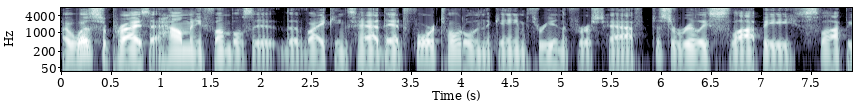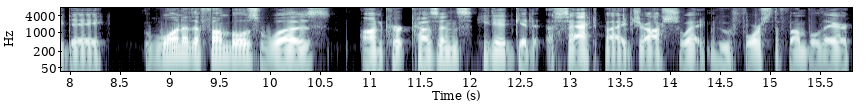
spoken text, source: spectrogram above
I was surprised at how many fumbles the, the Vikings had. They had four total in the game, three in the first half. Just a really sloppy, sloppy day. One of the fumbles was on Kirk Cousins. He did get sacked by Josh Sweat, who forced the fumble there.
